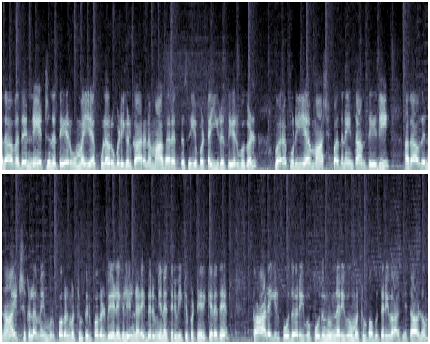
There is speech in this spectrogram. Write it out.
அதாவது நேற்று இந்த தேர்வு மைய குளறுபடிகள் காரணமாக ரத்து செய்யப்பட்ட இரு தேர்வுகள் வரக்கூடிய மார்ச் பதினைந்தாம் தேதி அதாவது ஞாயிற்றுக்கிழமை முற்பகல் மற்றும் பிற்பகல் வேளைகளில் நடைபெறும் என தெரிவிக்கப்பட்டிருக்கிறது. காலையில் பொது அறிவு பொது நுண்ணறிவு மற்றும் பகுத்தறிவு ஆகிய தாளும்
